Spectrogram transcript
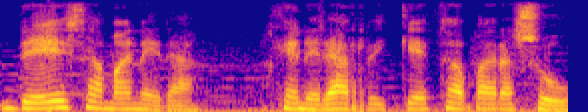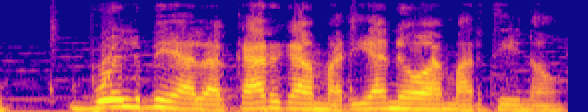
de esa manera, generar riqueza para su vuelve a la carga Mariano a Martino.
